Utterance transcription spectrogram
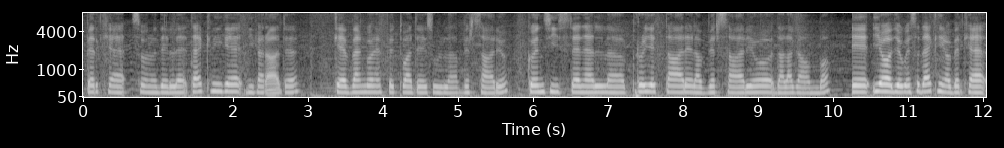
perché sono delle tecniche di karate che vengono effettuate sull'avversario. Consiste nel proiettare l'avversario dalla gamba e io odio questa tecnica perché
